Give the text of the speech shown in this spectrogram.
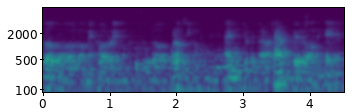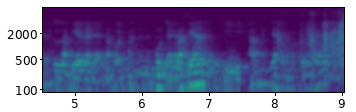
todo lo mejor en un futuro próximo. Hay mucho que trabajar, pero eh, la piedra ya está puesta. Muchas gracias y ah, ya tenemos que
